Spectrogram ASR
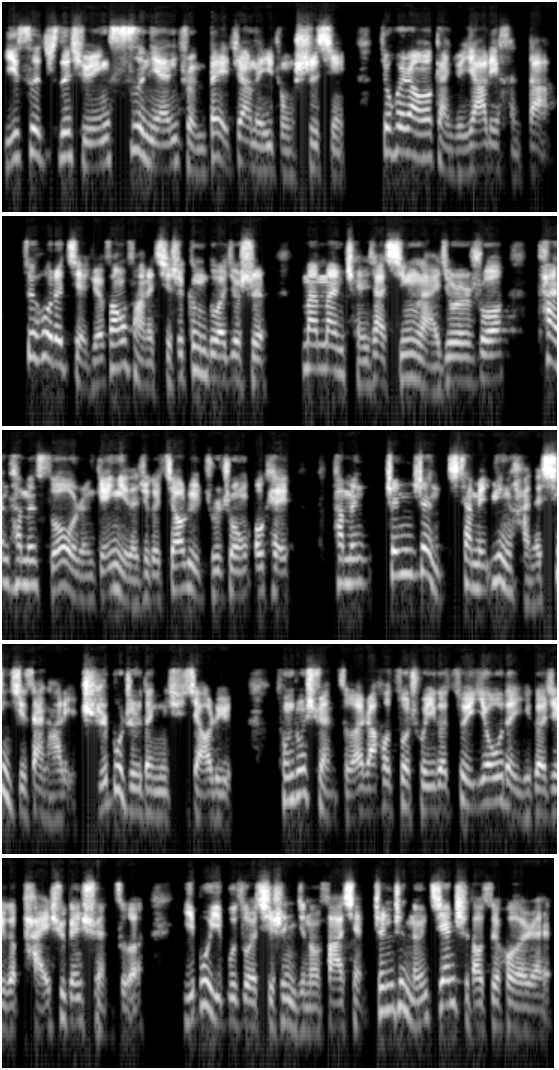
一次咨询四年准备这样的一种事情，就会让我感觉压力很大。最后的解决方法呢，其实更多就是慢慢沉下心来，就是说看他们所有人给你的这个焦虑之中，OK。他们真正下面蕴含的信息在哪里？值不值得你去焦虑？从中选择，然后做出一个最优的一个这个排序跟选择，一步一步做，其实你就能发现，真正能坚持到最后的人，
